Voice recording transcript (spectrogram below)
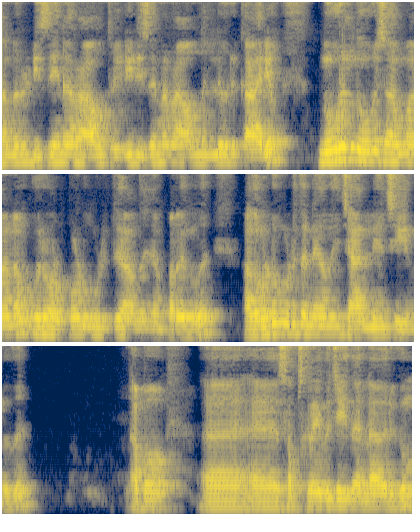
നല്ലൊരു ഡിസൈനർ ആവും ത്രീ ഡി ഡിസൈനർ ആവുന്നില്ല ഒരു കാര്യം നൂറിൽ നൂറ് ശതമാനം ഒരു ഉറപ്പോട് കൂടിയിട്ടാണ് ഞാൻ പറയുന്നത്. അതോട് കൂടി തന്നെയാണ് ഈ ചാനൽ ഞാൻ ചെയ്യുന്നത്. അപ്പോൾ സബ്സ്ക്രൈബ് ചെയ്ത എല്ലാവർക്കും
